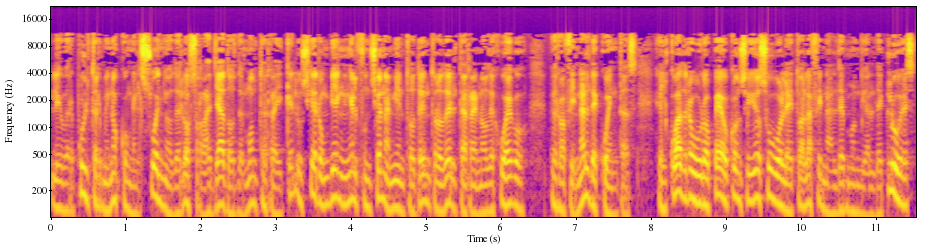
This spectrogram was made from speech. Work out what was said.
Liverpool terminó con el sueño de los Rayados de Monterrey, que lucieron bien en el funcionamiento dentro del terreno de juego, pero a final de cuentas, el cuadro europeo consiguió su boleto a la final del Mundial de Clubes,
